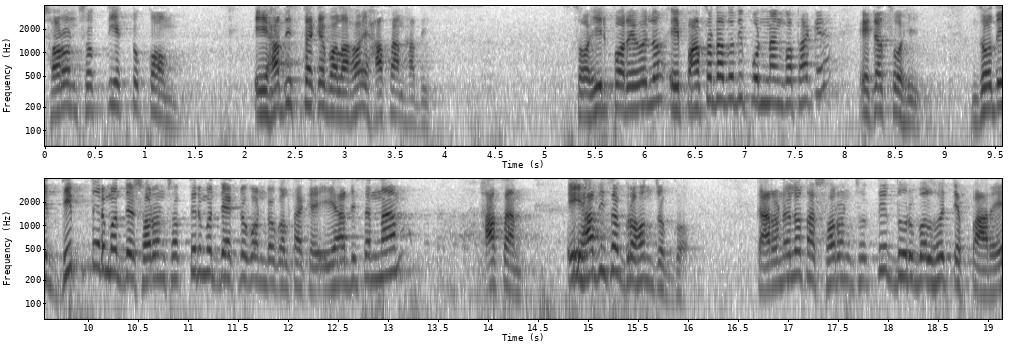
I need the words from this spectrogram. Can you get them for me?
স্মরণ শক্তি একটু কম। এই হাদিসটাকে বলা হয় হাসান হাদিস। সহির পরে হলো, এই পাঁচটা যদি পূর্ণাঙ্গ থাকে, এটা সহি। যদি দীপ্তের মধ্যে, স্মরণ শক্তির মধ্যে একটু গন্ডগোল থাকে, এই হাদিসের নাম হাসান। এই হাদিসও গ্রহণযোগ্য। কারণ হলো তার স্মরণ শক্তি দুর্বল হইতে পারে,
